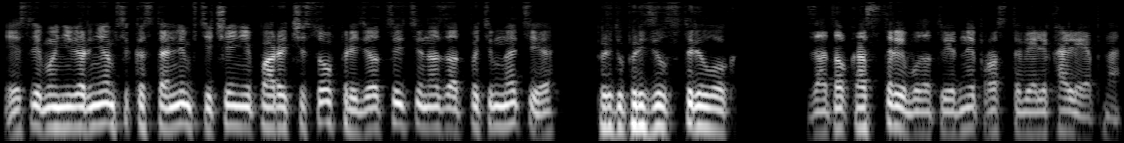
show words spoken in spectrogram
Если мы не вернемся к остальным в течение пары часов, придется идти назад по темноте, предупредил стрелок. Зато костры будут видны просто великолепно.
